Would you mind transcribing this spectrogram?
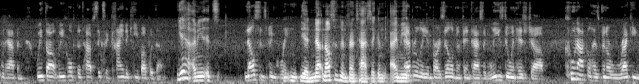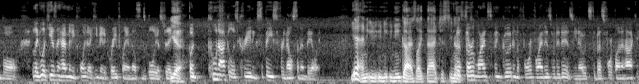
what happened. We thought we hoped the top six could kind of keep up with them. Yeah, I mean it's Nelson's been great. Mm, yeah. Nel- Nelson's been fantastic, and I mean Eberle and Barzal have been fantastic. Lee's doing his job. Kuhnhackl has been a wrecking ball. Like, look, he hasn't had many points. Like, he made a great play on Nelson's goal yesterday. Yeah. But Kuhnhackl is creating space for Nelson and Bailey. yeah, and you, you, need- guys like that. Just you know, The third line's been good, and the fourth line is what it is. You know, it's the best fourth line in hockey.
